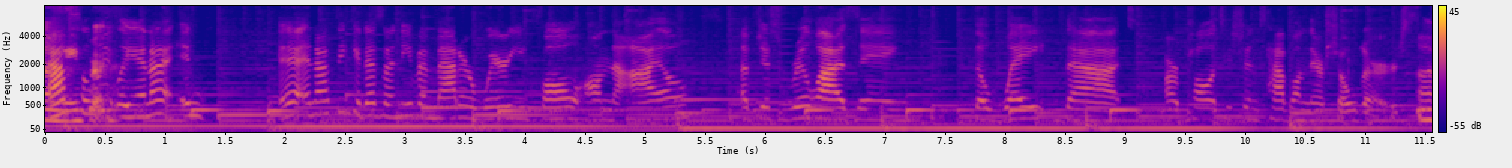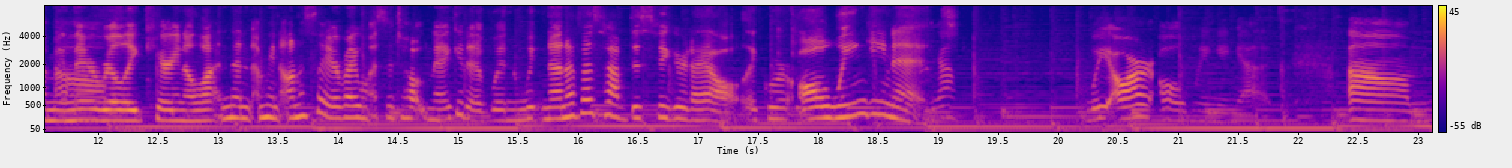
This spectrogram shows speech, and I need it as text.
I Absolutely, and I and and I think it doesn't even matter where you fall on the aisle of just realizing the weight that our politicians have on their shoulders. I mean, they're um, really carrying a lot. And then, I mean, honestly, everybody wants to talk negative when we, none of us have this figured out. Like, we're all winging it. Yeah. We are all winging it. Um,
